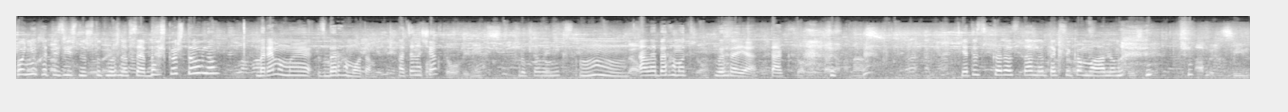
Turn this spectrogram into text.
Понюхати, звісно ж, тут можна все безкоштовно. Беремо ми з бергамотом. А це на що? Фруктовий мікс. Фруктовий мікс. м Але бергамот виграє. Так. Я тут скоро стану токсикоманом. Апельсин.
